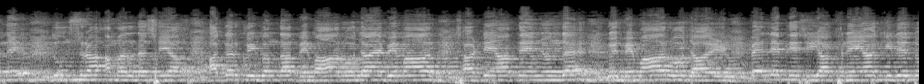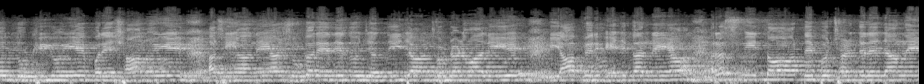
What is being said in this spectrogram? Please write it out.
ने दूसरा अमल दसिया अगर कोई बंदा बीमार हो जाए, बीमार साढ़े यहाँ तो इंज कोई बीमार हो जाए, पहले तो असं आखने कि तो दुखी होइए परेशान होइए असं आने शुक्र ये तो जल्दी जान छुटन वाली है, या फिर इंज करने रस्मी तौर पर पुछन चले जाने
